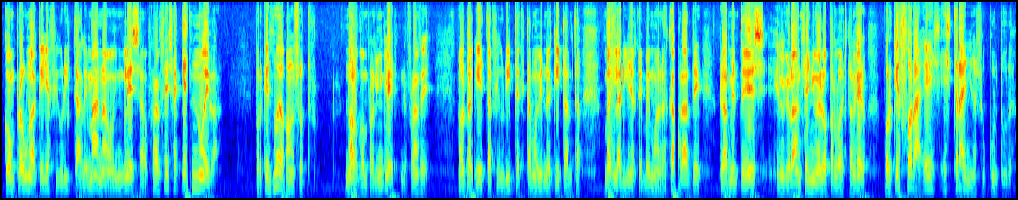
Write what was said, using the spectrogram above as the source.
compra uno aquella figurita alemana o inglesa o francesa que es nueva, porque es nueva para nosotros. No lo compra el inglés, el francés. Nosotros aquí, esta figurita que estamos viendo aquí, tanta bailarina que vemos en los escaparates, realmente es el gran señuelo para los extranjeros, porque fuera es extraña su cultura.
